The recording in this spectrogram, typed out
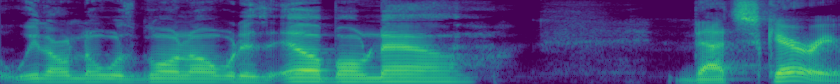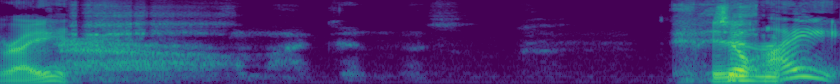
we don't know what's going on with his elbow now. That's scary, right? Oh my goodness. It So I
